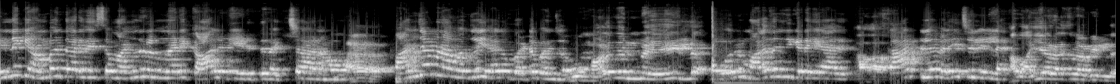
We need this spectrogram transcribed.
என்னைக்கு ஐம்பத்தாறு தேசம் மன்னர்கள் முன்னாடி காலடி எடுத்து வச்சானோ. பஞ்சம்னா வந்து ஏகப்பட்ட பஞ்சம். உன் மனதன்மையே இல்ல. ஒரு மழை தண்ணி கிடையாது. காட்டுல விளைச்சல் இல்ல. அவ ஐயா காலத்துல அப்படி இல்ல.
